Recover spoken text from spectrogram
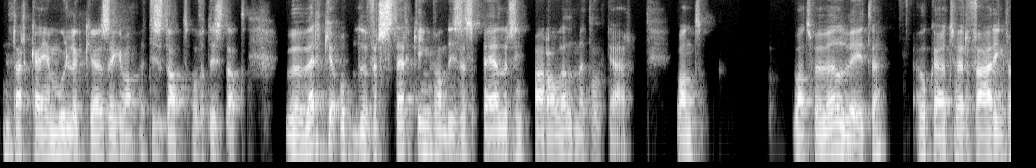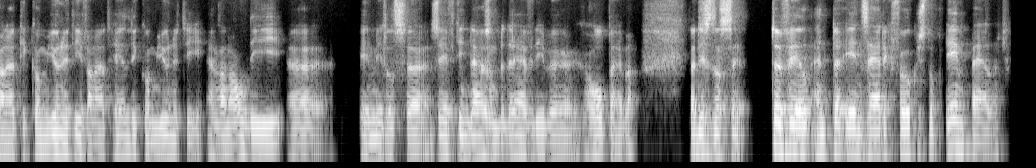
daar kan je moeilijk zeggen van het is dat of het is dat. We werken op de versterking van die zes pijlers in parallel met elkaar. Want wat we wel weten, ook uit ervaring vanuit die community, vanuit heel die community en van al die uh, inmiddels uh, eh, 17.000 bedrijven die we geholpen hebben, dat is dat ze te veel en te eenzijdig focust op één pijler,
